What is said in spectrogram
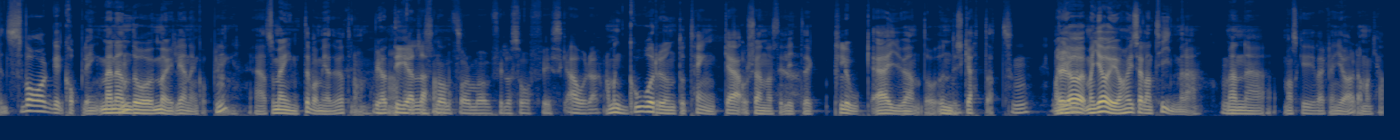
en svag koppling, men ändå möjligen en koppling. eh, som jag inte var medveten om. Vi har Ja, delat någon form av filosofisk aura. Ja, men gå runt och tänka och känna sig lite klok är ju ändå underskattat. Mm. Man Jag- gör, man gör ju, man har ju sällan tid med det. Men eh, man ska ju verkligen göra det man kan.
